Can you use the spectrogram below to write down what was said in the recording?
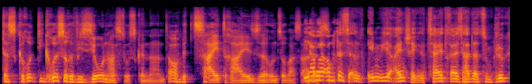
das, die größere Vision hast du es genannt, auch mit Zeitreise und sowas. Alles. Ja, aber auch das äh, eben wieder einschränken. Zeitreise hat er zum Glück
